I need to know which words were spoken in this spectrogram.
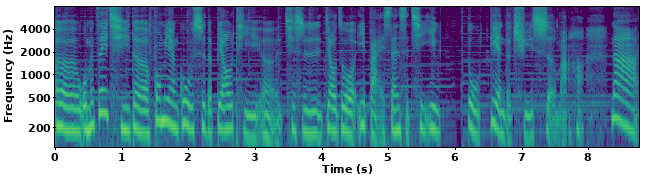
呃，我们这一期的封面故事的标题呃，其实叫做一百三十七亿度电的取舍嘛，哈。那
